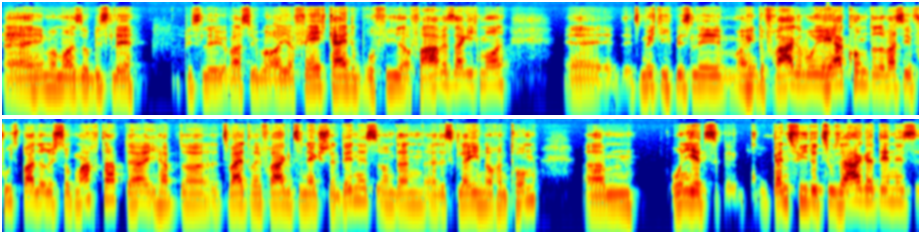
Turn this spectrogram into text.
Äh, haben wir mal so ein bisschen, bisschen was über euer Fähigkeitenprofil erfahren, sage ich mal. Äh, jetzt möchte ich ein bisschen mal hinterfragen, wo ihr herkommt oder was ihr fußballerisch so gemacht habt. Ja, ich habe da zwei, drei Fragen zunächst an Dennis und dann äh, das gleiche noch an Tom. Ähm, ohne jetzt ganz viel dazu sagen, Dennis,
